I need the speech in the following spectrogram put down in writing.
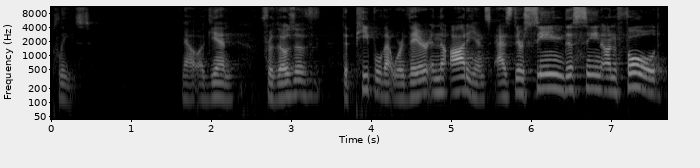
pleased. Now, again, for those of the people that were there in the audience, as they're seeing this scene unfold,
